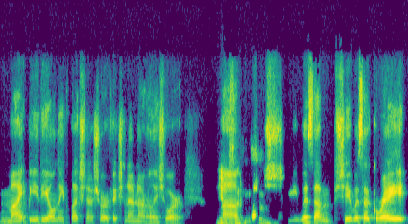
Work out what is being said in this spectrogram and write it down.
might be the only collection of short fiction i'm not really sure. Yes um, I think so. she was um she was a great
